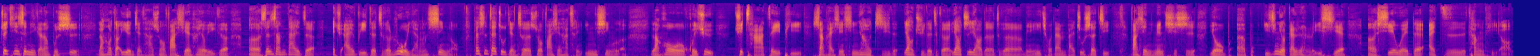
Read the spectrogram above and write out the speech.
最近身体感到不适，然后到医院检查的时候，发现他有一个呃身上带着 HIV 的这个弱阳性哦，但是在做检测的时候发现他呈阴性了，然后回去去查这一批上海新兴药局的药局的这个药制药的这个免疫球蛋白注射剂，发现里面其实有呃不已经有感染了一些呃纤维的艾滋抗体哦，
